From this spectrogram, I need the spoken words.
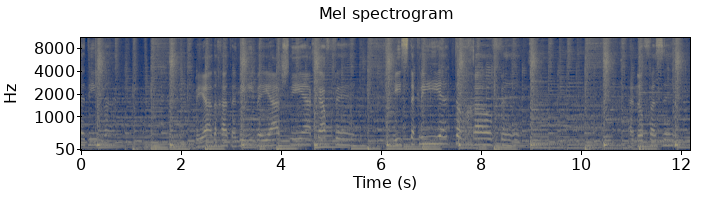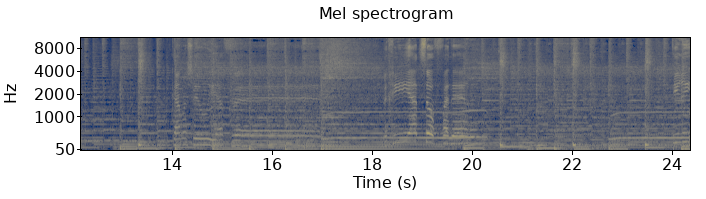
קדימה. ביד אחת אני, ביד שנייה קפה. הסתכלי אל תוך האופק. הנוף הזה, כמה שהוא יפה. לכי עד סוף הדרך. תראי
